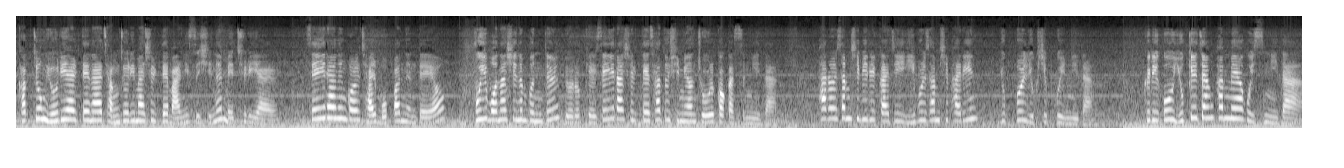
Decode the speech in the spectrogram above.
각종 요리할 때나 장조림 하실 때 많이 쓰시는 메추리알 세일하는 걸 잘 못 봤는데요. 구입 원하시는 분들 이렇게 세일하실 때 사두시면 좋을 것 같습니다. 8월 31일까지 2불 30 할인 6불 69입니다. 그리고 육개장 판매하고 있습니다.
